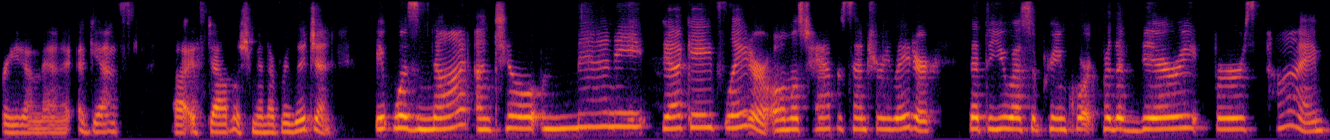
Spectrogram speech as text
freedom, and against uh, establishment of religion. It was not until many decades later, almost half a century later, that the US Supreme Court, for the very first time,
